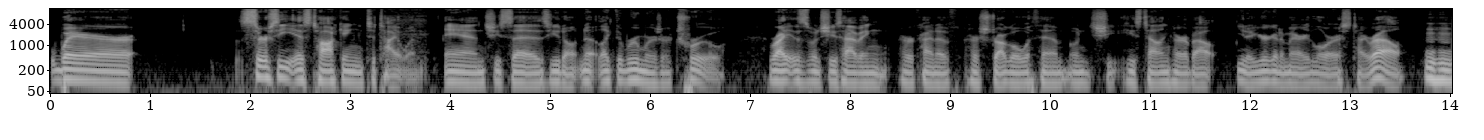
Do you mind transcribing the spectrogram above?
where Cersei is talking to Tywin and she says, "You don't know, like the rumors are true." Right, this is when she's having her kind of her struggle with him when she he's telling her about you know you're going to marry Loras Tyrell. Mm-hmm.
